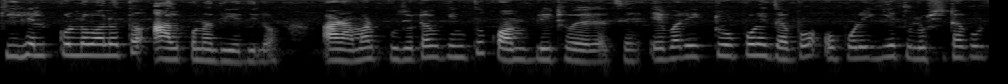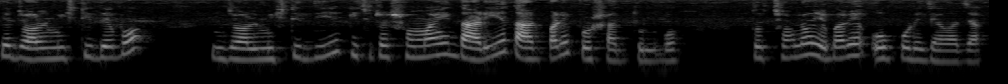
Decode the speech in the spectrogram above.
কি হেল্প করল বলো তো? আলপনা দিয়ে দিল। আর আমার পুজোটাও কিন্তু কমপ্লিট হয়ে গেছে। এবারে একটু ওপরে যাব। ওপরে গিয়ে তুলসী ঠাকুরকে জল মিষ্টি দেব। জল মিষ্টি দিয়ে কিছুটা সময় দাঁড়িয়ে তারপরে প্রসাদ তুলব। তো চলো এবারে ওপরে যাওয়া যাক।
